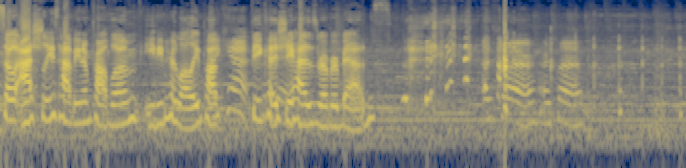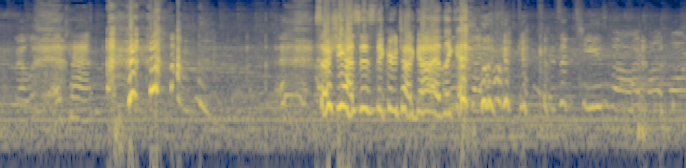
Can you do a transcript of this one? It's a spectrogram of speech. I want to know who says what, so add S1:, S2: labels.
S1: So Ashley's having a problem eating her lollipop because she has rubber bands.
S2: I swear. I swear. I can't.
S1: so she has to stick her tongue out and like.
S2: It's a tease though. I want more.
